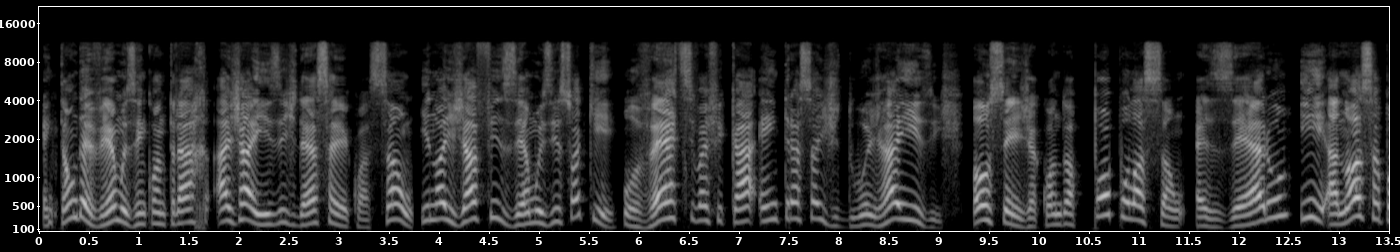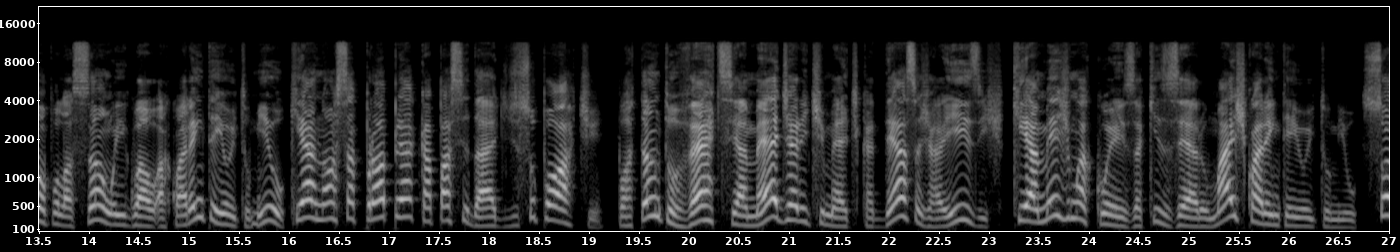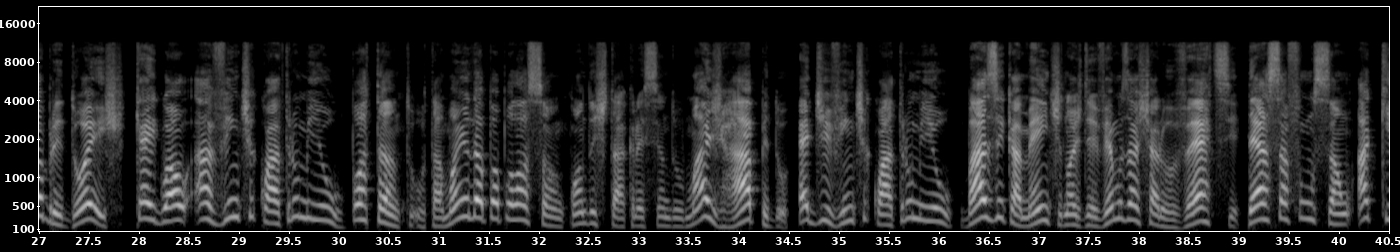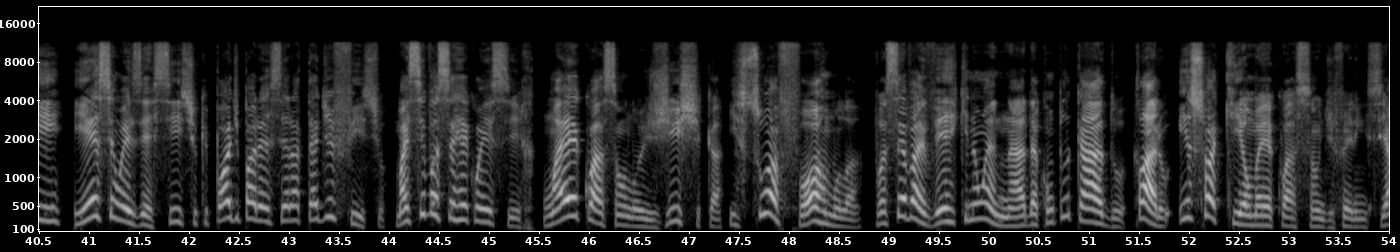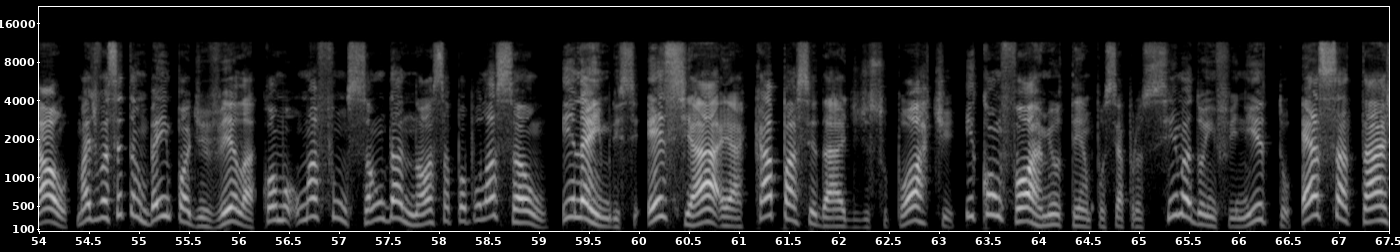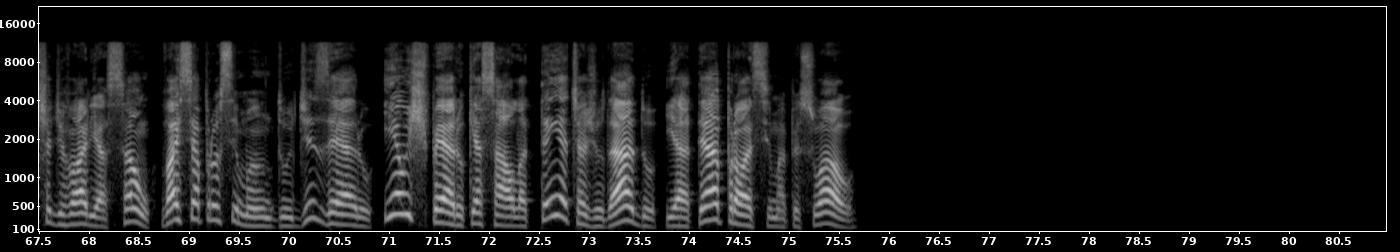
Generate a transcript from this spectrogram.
Então, devemos encontrar as raízes dessa equação, e nós já fizemos isso aqui. O vértice vai ficar entre essas duas raízes. Ou seja, quando a população é zero e a nossa população igual a 48 mil, que é a nossa própria capacidade de suporte. Portanto, o vértice é a média aritmética dessas raízes, que é a mesma coisa que zero mais 48 mil sobre 2, que é igual a 24 mil. Portanto, o tamanho da população, quando está crescendo mais rápido, é de 24 mil. Basicamente, nós devemos achar o vértice dessa função aqui. E esse é um exercício que pode parecer até difícil, mas se você reconhecer uma equação logística e sua fórmula, você vai ver que não é nada complicado. Claro, isso aqui é uma equação diferencial, mas você também pode vê-la como uma função da nossa população. E lembre-se, esse a é a capacidade de suporte, e conforme o tempo se aproxima do infinito, essa taxa de variação vai se aproximando de zero. E eu espero que essa aula tenha te ajudado, e até a próxima, pessoal!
